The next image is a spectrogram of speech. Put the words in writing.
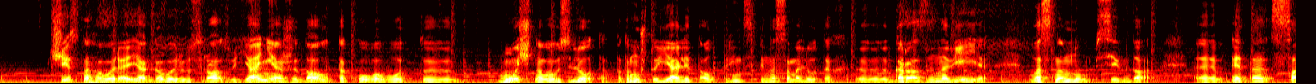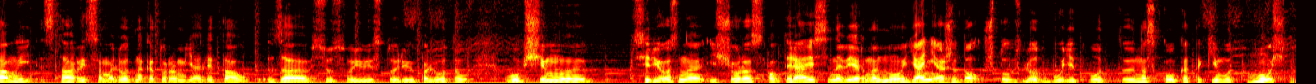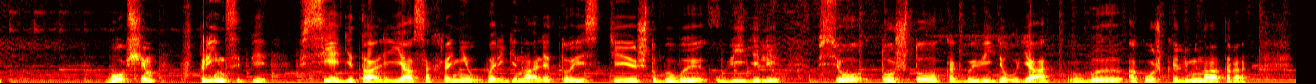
честно говоря, я говорю сразу, я не ожидал такого вот э, мощного взлета, потому что я летал, в принципе, на самолетах э, гораздо новее, в основном всегда. Э, это самый старый самолет, на котором я летал за всю свою историю полетов. В общем, э, серьезно, еще раз повторяюсь, наверное, но я не ожидал, что взлет будет вот э, насколько таким вот мощным. В общем, в принципе, все детали я сохранил в оригинале, то есть, чтобы вы увидели все то, что как бы видел я в окошко иллюминатора.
